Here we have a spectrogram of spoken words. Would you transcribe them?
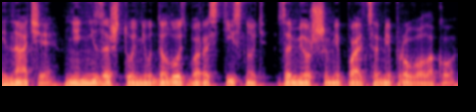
Иначе мне ни за что не удалось бы растиснуть замерзшими пальцами проволоку.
